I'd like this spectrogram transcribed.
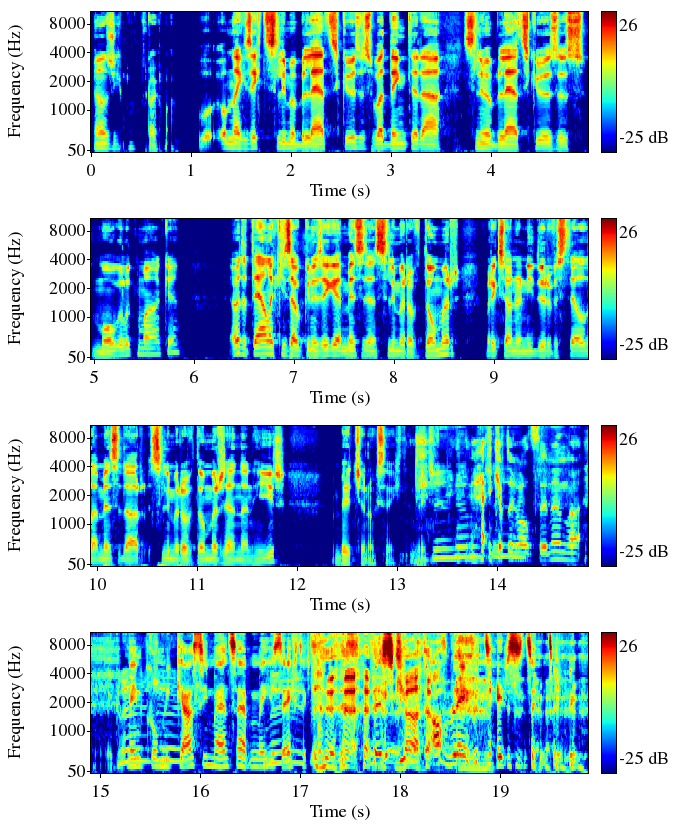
Ja, zeg maar, vraag maar. Omdat je zegt slimme beleidskeuzes, wat denkt je dat slimme beleidskeuzes mogelijk maken? Ja, want uiteindelijk, je zou kunnen zeggen, mensen zijn slimmer of dommer, maar ik zou nog niet durven stellen dat mensen daar slimmer of dommer zijn dan hier. Een beetje nog zegt. Een beetje, Ja, ik heb er wel zin in, maar mijn communicatiemensen hebben mij gezegd ik van wis- whisky moet afblijven tijdens het interview.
